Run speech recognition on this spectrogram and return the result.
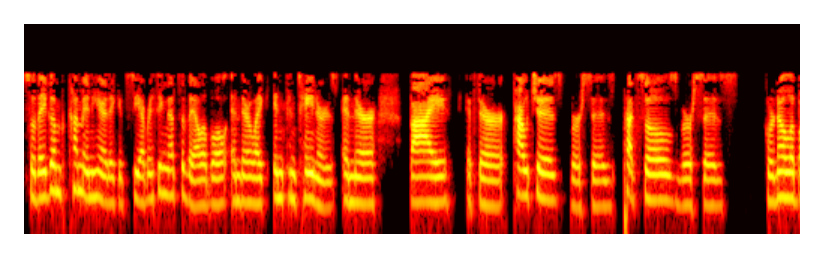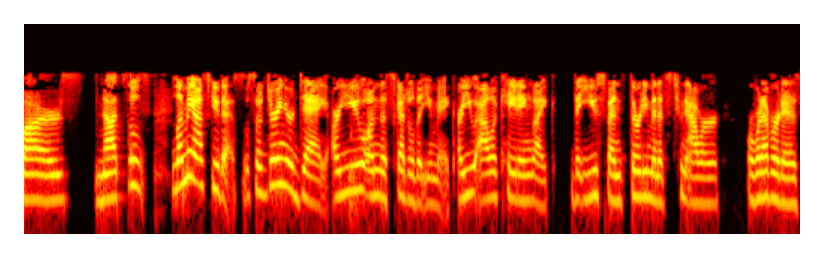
So they can come in here, they could see everything that's available, and they're like in containers, and they're by if they're pouches versus pretzels versus granola bars, nuts. So let me ask you this. So during your day, are you on the schedule that you make? Are you allocating like that you spend 30 minutes to an hour or whatever it is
